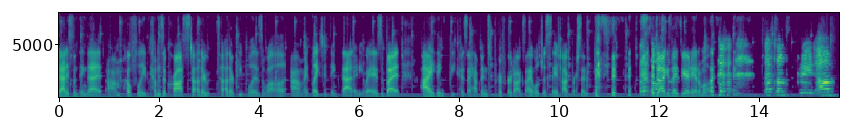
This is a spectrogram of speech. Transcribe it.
that is something that um, hopefully comes across to other to other people as well. Um, I'd like to think that, anyways, but I think because I happen to prefer dogs, I will just say a dog person. the dog is my spirit animal. that sounds great. Um,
